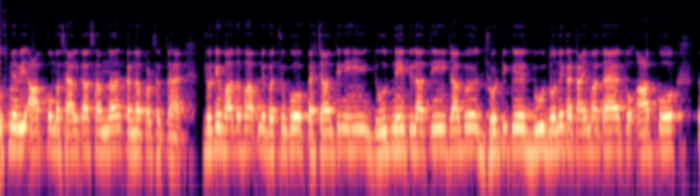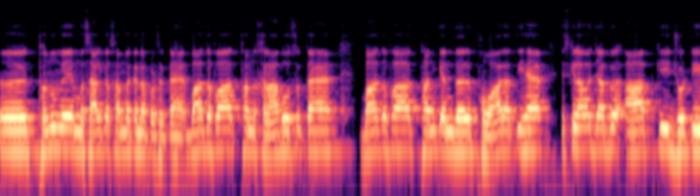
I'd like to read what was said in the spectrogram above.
उसमें भी आपको मसाइल का सामना करना पड़ सकता है। झोटी बाद दफ़ा अपने बच्चों को पहचानती नहीं, दूध नहीं पिलाती। जब झोटी के दूध धोने का टाइम आता है तो आपको थनों में मसाइल का सामना करना पड़ सकता है। बाद दफ़ा थन ख़राब हो सकता है बाद दफ़ा थन के अंदर फवार आती है। इसके अलावा जब आपकी झोटी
